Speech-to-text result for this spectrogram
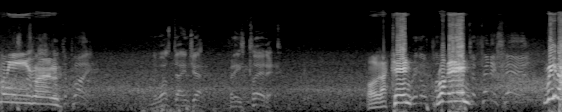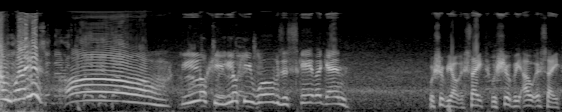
please man. There was danger, but he's cleared it. Oh that turn, rocket it in. To finish here. Rebound, where are you? It's in there off the Oh, goalkeeper. And that will lucky, lucky. Wolves escape again. We should be out of sight. We should be out of sight.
